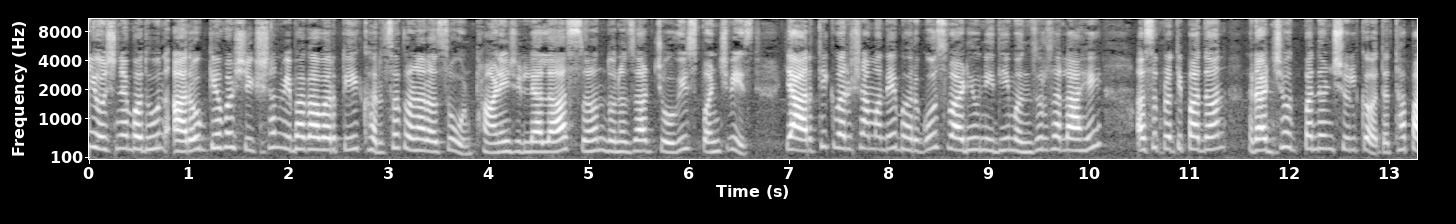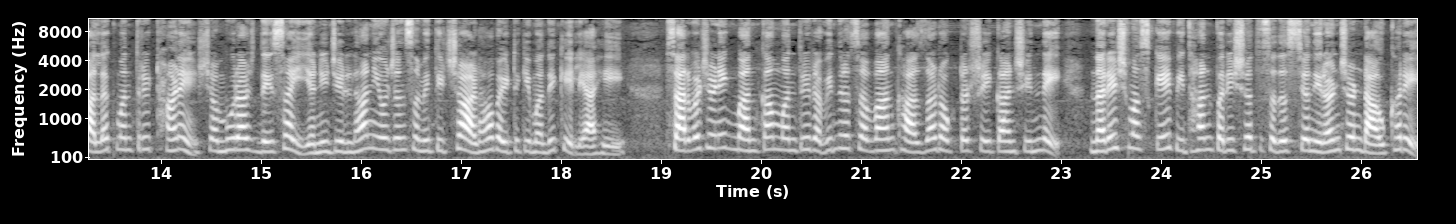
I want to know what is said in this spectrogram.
योजनेमधून आरोग्य व शिक्षण विभागावरती खर्च करणार असून ठाणे जिल्ह्याला सन दोन हजार चोवीस पंचवीस या आर्थिक वर्षामध्ये भरघोस वाढीव निधी मंजूर झाला आहे असं प्रतिपादन राज्य उत्पादन शुल्क तथा पालकमंत्री ठाणे शंभूराज देसाई यांनी जिल्हा नियोजन समितीच्या आढावा बैठकीमध्ये केले आहे. सार्वजनिक बांधकाम मंत्री रवींद्र चव्हाण खासदार डॉक्टर श्रीकांत शिंदे नरेश मस्के विधान परिषद सदस्य निरंजन डावखरे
